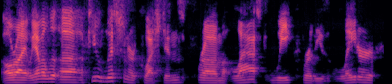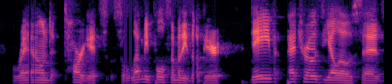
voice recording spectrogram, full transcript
All right, we have a, uh, a few listener questions from last week for these later round targets. So let me pull some of these up here. Dave Petros Yellow says,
